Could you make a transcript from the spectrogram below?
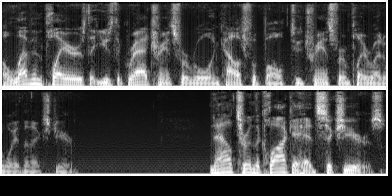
11 players that used the grad transfer rule in college football to transfer and play right away the next year. Now turn the clock ahead six years.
